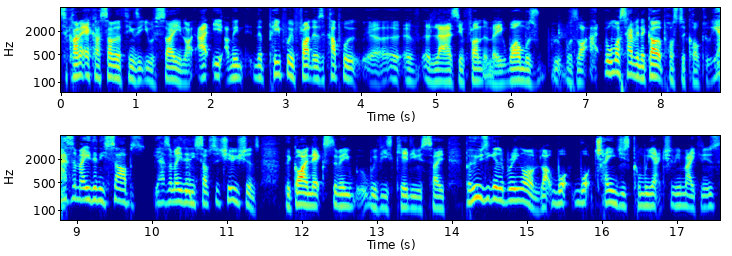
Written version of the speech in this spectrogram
to kind of echo some of the things that you were saying. Like, I, I mean, the people in front. There's a couple uh, of, of lads in front of me. One was was like almost having a go at Postecoglou. He hasn't made any subs. He hasn't made any substitutions. The guy next to me with his kid, he was saying, "But who's he going to bring on? Like, what what changes can we actually make?" And it was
